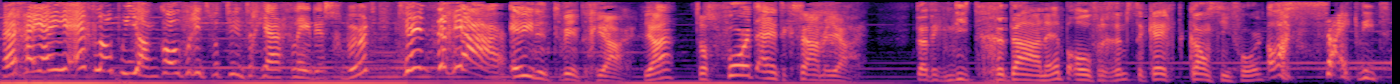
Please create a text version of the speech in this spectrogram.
En ga jij hier echt lopen janken over iets wat 20 jaar geleden is gebeurd? 20 jaar! 21 jaar, ja? Het was voor het eindexamenjaar. Dat ik niet gedaan heb, overigens. Daar kreeg ik de kans niet voor. Oh, zei ik niet.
